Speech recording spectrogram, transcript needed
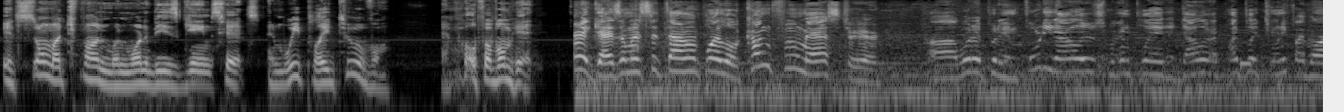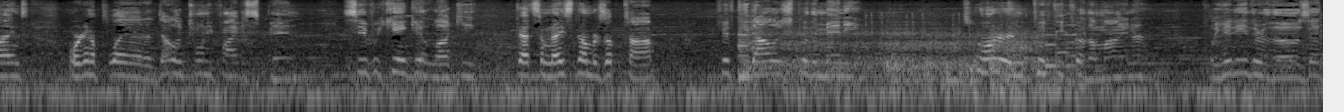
It's so much fun when one of these games hits, and we played two of them, and both of them hit. All right, guys, I'm gonna sit down and play a little Kung Fu Master here. Uh, what did I put in? $40. We're gonna play at a dollar. I played 25 lines. We're gonna play at a dollar 25 a spin. See if we can't get lucky. Got some nice numbers up top. $50 for the mini. 250 for the minor. We hit either of those, that,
